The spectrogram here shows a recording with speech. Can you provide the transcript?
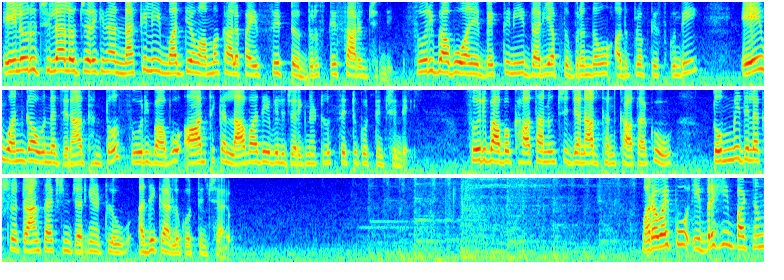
ఏలూరు జిల్లాలో జరిగిన నకిలీ మద్యం అమ్మకాలపై సిట్ దృష్టి సారించింది సూరిబాబు అనే వ్యక్తిని దర్యాప్తు బృందం అదుపులోకి తీసుకుంది ఏ వన్గా ఉన్న జనార్దన్తో సూరిబాబు ఆర్థిక లావాదేవీలు జరిగినట్లు సిట్టు గుర్తించింది. సూరిబాబు ఖాతా నుంచి జనార్దన్ ఖాతాకు తొమ్మిది లక్షల ట్రాన్సాక్షన్ జరిగినట్లు అధికారులు గుర్తించారు. మరోవైపు ఇబ్రహీంపట్నం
